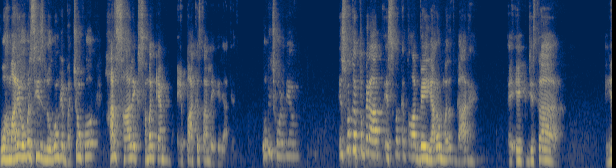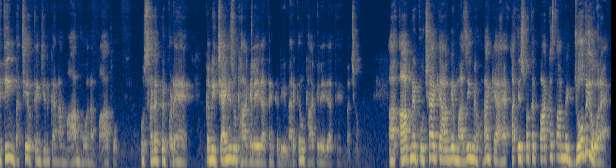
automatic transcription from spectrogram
वो हमारे ओवरसीज लोगों के बच्चों को हर साल एक समर कैंप पाकिस्तान लेके जाते थे। वो भी छोड़ दिया उन्होंने इस वक्त तो फिर आप, इस वक्त तो आप बेयारो मददगार हैं। एक जिस तरह यतीम बच्चे होते हैं जिनका ना माम हो, ना बाप हो, वो सड़क पे पड़े हैं। कभी चाइनीज़ उठा के ले जाते हैं, कभी अमेरिकन उठा के ले जाते हैं बच्चों। आपने पूछा है कि आगे माजी में होना क्या है? इस वक्त पाकिस्तान में जो भी हो रहा है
